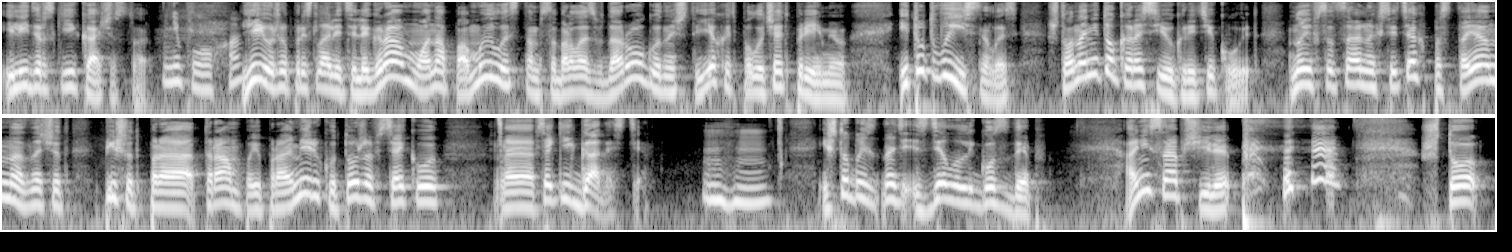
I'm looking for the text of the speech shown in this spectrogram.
и лидерские качества. Неплохо. Ей уже прислали телеграмму, она помылась, там собралась в дорогу, значит, ехать получать премию. И тут выяснилось, что она не только Россию критикует, но и в социальных сетях постоянно, значит, пишет про Трампа и про Америку тоже всякую, э, всякие гадости. И что бы, знаете, сделали Госдеп? Они сообщили, что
